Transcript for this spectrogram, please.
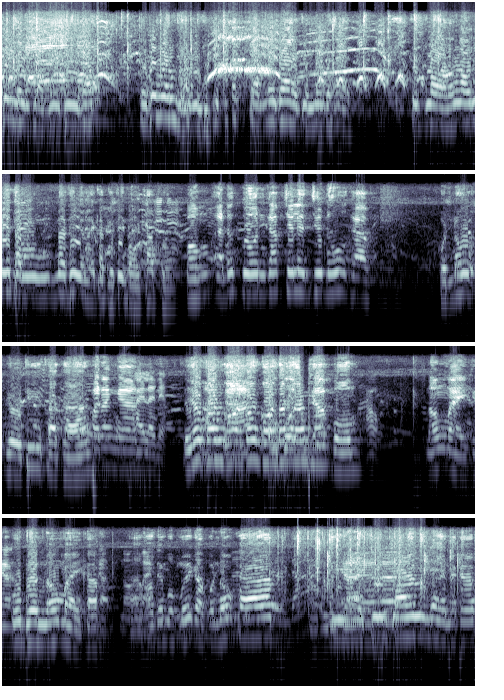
เราครับอย่าเพิ่งลงจากเวทีครับอย่าเพิ่งลงจากเวทีครับจำไม่ได้จำไม่ได้ติดหล่อของเรานี่ทำหน้าที่อะไรครับอยู่ที่ไหนครับผมผมอนุกูลครับชื่อเล่นชื่อนุครับคุณนุอยู่ที่สาขาพนักงานอะไรเนี่ยเดี๋ยวฟังก่อนฟังก่อนทั้งอุบนั้ลนครับผมน้องใหม่ครับอุบลน้องใหม่ครับครับน้องใหม่เอาเต็มปรบมือกับคุณนกครับมีอะไรจูงใจได้นะครับ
